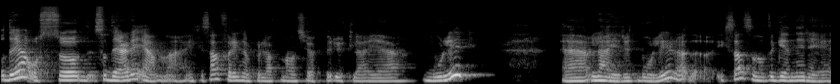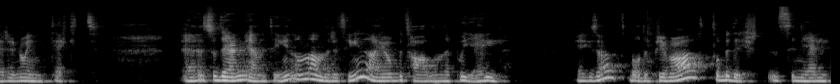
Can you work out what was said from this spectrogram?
Og det er også, så det er det ene. ikke sant? F.eks. at man kjøper utleieboliger. Eh, leier ut boliger, sånn at det genererer noe inntekt. Eh, så det er den ene tingen. Og den andre tingen er jo å betale ned på gjeld. Både privat og bedriften sin gjeld.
